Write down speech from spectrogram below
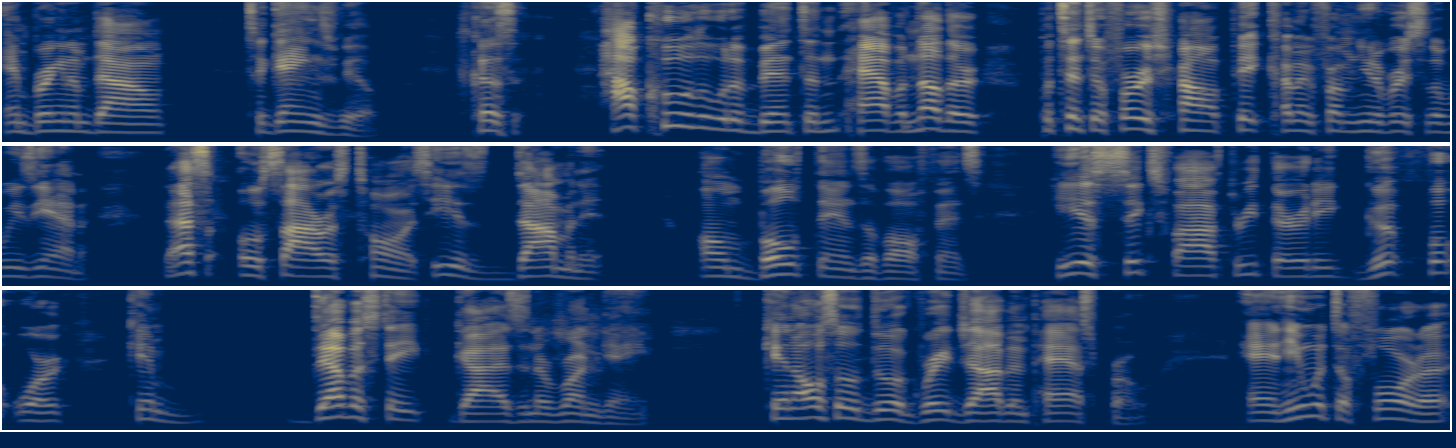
and bringing them down to Gainesville. Because how cool it would have been to have another potential first round pick coming from University of Louisiana. That's O'Cyrus Torrence. He is dominant on both ends of offense. He is 6'5, 330, good footwork, can devastate guys in the run game can also do a great job in pass pro. And he went to Florida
